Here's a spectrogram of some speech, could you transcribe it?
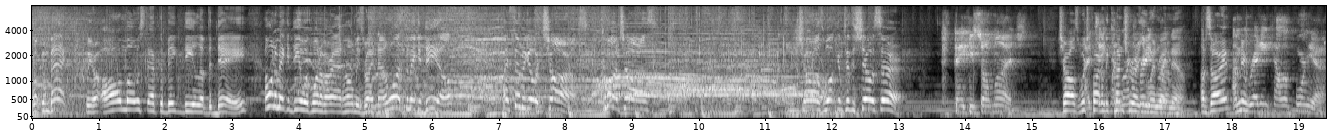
Welcome back. We are almost at the big deal of the day. I want to make a deal with one of our ad homies right now. Who wants to make a deal? I said we go with Charles. Come on, Charles. Charles, welcome to the show, sir. Thank you so much. Charles, which I part of the country are you in right now? I'm sorry? I'm in Redding, California.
